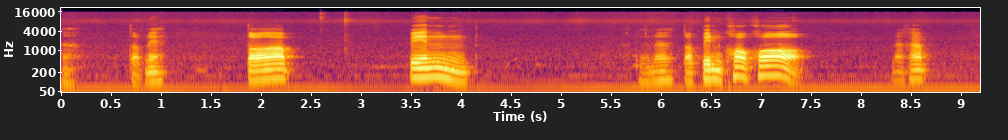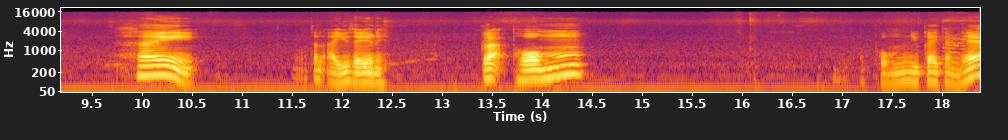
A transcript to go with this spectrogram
อตอบเนี่ยตอบเป็นเดี๋ยวนะต่อเป็นข้อข้อนะครับ ให้ท่านไออยุใส่นี่กระผม ผมอยู่ใกล้กันแน่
